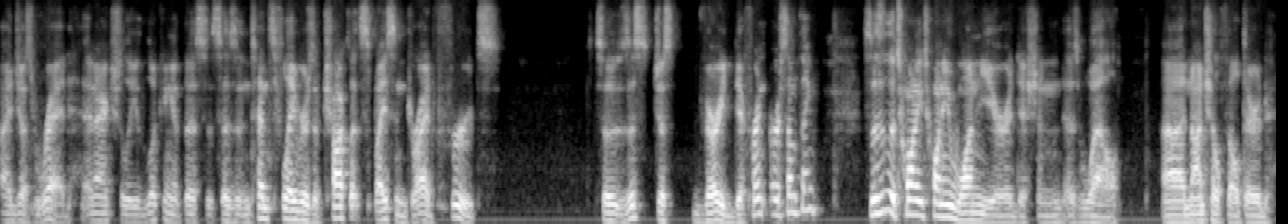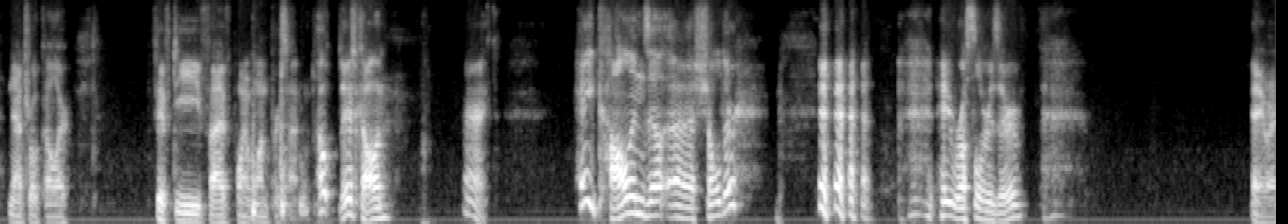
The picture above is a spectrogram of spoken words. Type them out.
I just read. And actually, looking at this, it says intense flavors of chocolate, spice, and dried fruits. So is this just very different or something? So this is the 2021 year edition as well. Uh, non-chill filtered, natural color, 55.1%. Oh, there's Colin. All right. Hey, Colin's uh, shoulder. hey, Russell Reserve. Anyway,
